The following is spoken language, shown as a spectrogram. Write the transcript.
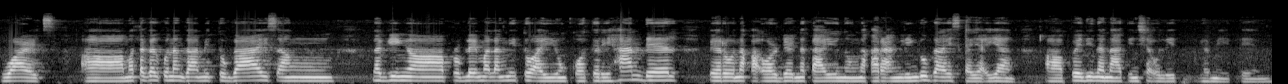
warts. Ah, matagal ko nang gamit to guys. Ang naging ah, problema lang nito ay yung cautery handle. Pero naka-order na tayo nung nakaraang linggo guys. Kaya yan, ah, pwede na natin siya ulit gamitin.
